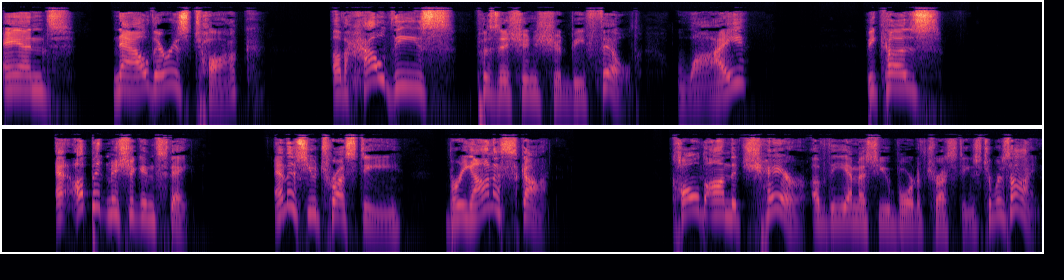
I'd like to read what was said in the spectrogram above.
And now there is talk of how these positions should be filled. Why? Because at, up at Michigan State, MSU trustee Brianna Scott called on the chair of the MSU Board of Trustees to resign,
